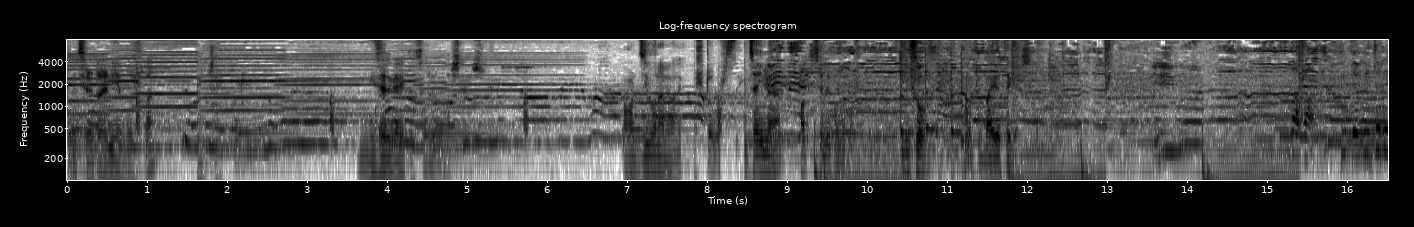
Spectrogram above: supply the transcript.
তুমি ছেলেটারে নিয়ে বসবা। নিজের গাড়িতে চলে বসে আসব। আমার জীবন আমি অনেক কষ্ট করছি। চাই না আমার ছেলে কোনো কষ্ট করুক। তুমি শোক আমি একটু বাইরে থেকে আসি। বাবা আমি তো ভিতরে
